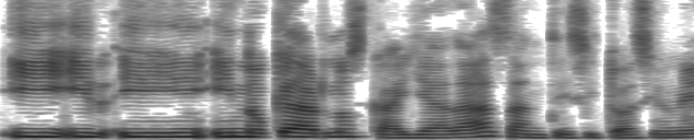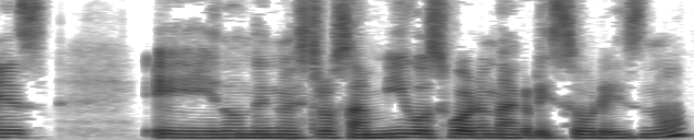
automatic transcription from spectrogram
Y, y, no quedarnos calladas ante situaciones eh, donde nuestros amigos fueron agresores, ¿no?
